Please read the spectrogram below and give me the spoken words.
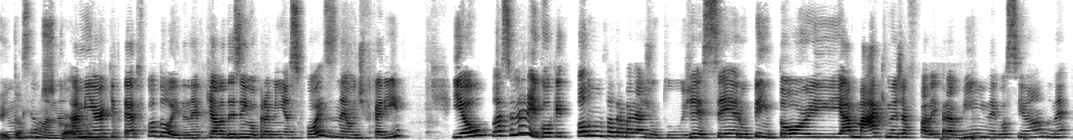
em Eita, uma semana. caramba. A minha arquiteta ficou doida, né? Porque ela desenhou pra mim as coisas, né? Onde ficaria. E eu acelerei, coloquei todo mundo pra trabalhar junto. O gesseiro, o pintor e a máquina, já falei pra vir negociando, né?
